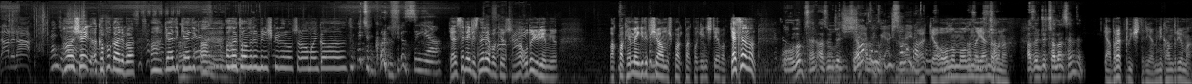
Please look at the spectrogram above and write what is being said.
Lade nach! Bence Ha şey kapı galiba. Ah geldik geldik. Evet. Aynen. Ay tanrım beni şükürler olsun. Oh my god. Ne biçim konuşuyorsun ya? Gelsene Elis nereye bakıyorsun? Ha o da yürüyemiyor. Bak bak hemen gidip şey almış. Bak bak bak enişteye bak. Gelsene lan. Oğlum sen az önce şey Ne yapmadın mı? Bir şey? Bak ya oğlum oğlumla Az önce gelme çal- bana. Az önce çalan sendin. Ya bırak bu işleri ya. Beni kandırıyor ma.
